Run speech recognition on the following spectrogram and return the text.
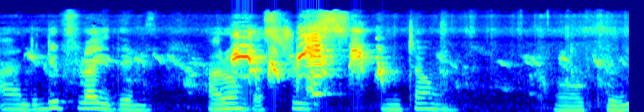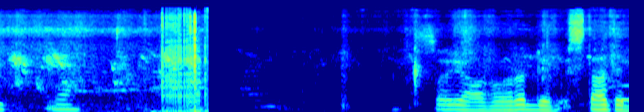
and deep fry them along the streets in town. Okay. Yeah. So you have already started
